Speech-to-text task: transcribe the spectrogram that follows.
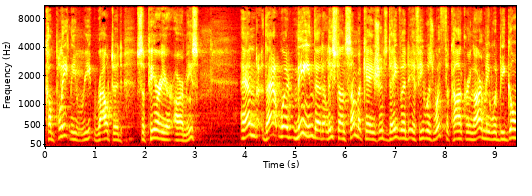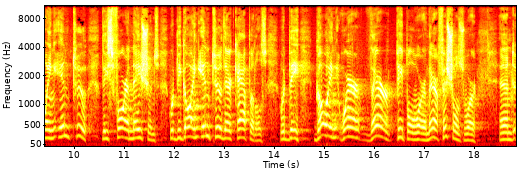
completely routed superior armies. And that would mean that, at least on some occasions, David, if he was with the conquering army, would be going into these foreign nations, would be going into their capitals, would be going where their people were and their officials were, and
